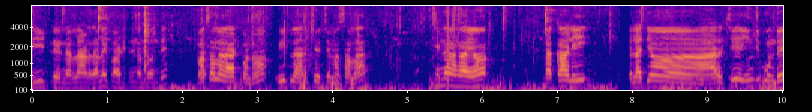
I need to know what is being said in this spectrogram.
ஹீட்டு நல்லா ஆனதால் இப்போ அடுத்து நம்ம வந்து மசாலா ஆட் பண்ணுறோம் வீட்டில் அரைச்சி வச்ச மசாலா சின்ன வெங்காயம் தக்காளி எல்லாத்தையும் அரைச்சி இஞ்சி பூண்டு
